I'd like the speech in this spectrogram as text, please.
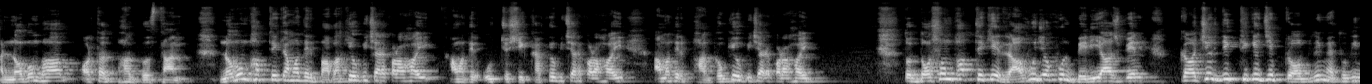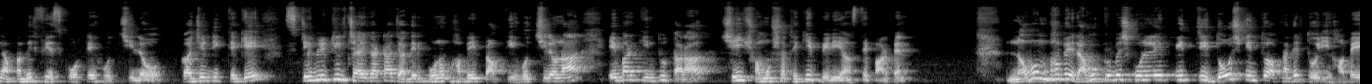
আর নবম ভাব অর্থাৎ ভাগ্যস্থান। নবম ভাব থেকে আমাদের বাবাকেও বিচার করা হয়, আমাদের উচ্চ শিক্ষাকেও বিচার করা হয়, আমাদের ভাগ্যকেও বিচার করা হয়। তো দশম ভাব থেকে রাহু যখন বেরিয়ে আসবেন, কাজের দিক থেকে যে প্রবলেম এতদিন আপনাদের ফেস করতে হচ্ছিল। কাজের দিক থেকে স্টেবিলিটির জায়গাটা যাদের কোনোভাবেই প্রাপ্তি হচ্ছিল না, এবার কিন্তু তারা সেই সমস্যা থেকে বেরিয়ে আসতে পারবেন। নবম ভাবে রাহু প্রবেশ করলে পিতৃদোষ কিন্তু আপনাদের তৈরি হবে।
